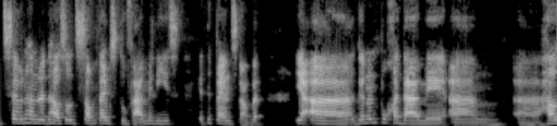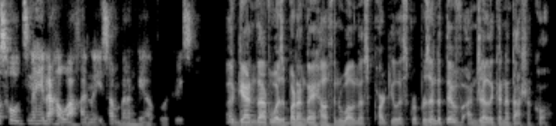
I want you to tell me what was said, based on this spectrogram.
700 households, sometimes two families. It depends now, But yeah, uh, ganun po kadami ang uh, households na hinahawakan ng isang barangay health workers. Again, that was Barangay Health and Wellness Party List Representative Angelica Natasha Co.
